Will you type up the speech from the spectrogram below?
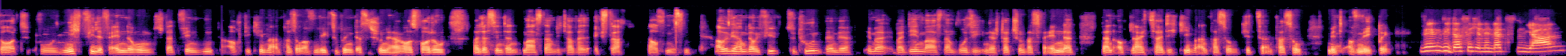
Dort, wo nicht viele Veränderungen stattfinden, auch die Klimaanpassung auf den Weg zu bringen, das ist schon eine Herausforderung, weil das sind dann Maßnahmen, die teilweise extra laufen müssen. Aber wir haben, glaube ich, viel zu tun, wenn wir immer bei den Maßnahmen, wo sich in der Stadt schon was verändert, dann auch gleichzeitig Klimaanpassung, Blitzeanpassung mit auf den Weg bringen. Sehen Sie, dass sich in den letzten Jahren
